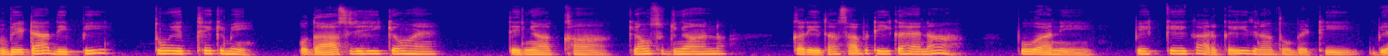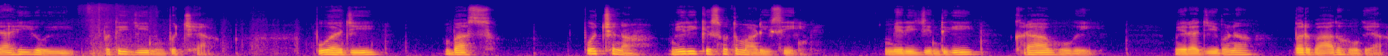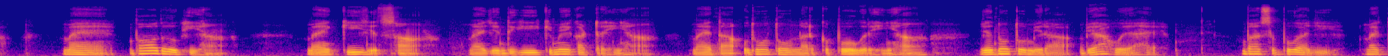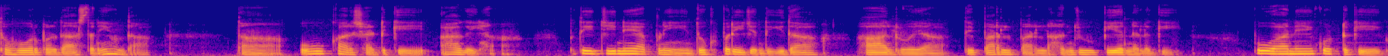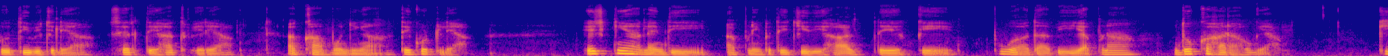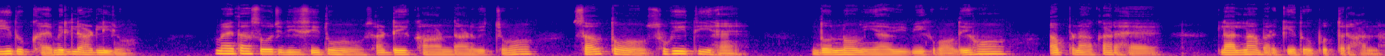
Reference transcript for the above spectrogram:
ਬੇਟਾ, ਦੀਪੀ, ਤੂੰ ਇੱਥੇ ਕਿਵੇਂ? ਉਦਾਸ ਜਿਹੀ ਕਿਉਂ ਹੈ? ਤੇਰੀਆਂ ਅੱਖਾਂ ਕਿਉਂ ਸੁੱਜੀਆਂ ਹਨ? ਘਰੇ ਤਾਂ ਸਭ ਠੀਕ ਹੈ ਨਾ? ਭੂਆ ਨੇ ਪੇਕੇ ਘਰ ਕਈ ਦਿਨਾਂ ਤੋਂ ਬੈਠੀ ਵਿਆਹੀ ਹੋਈ ਭਤੀਜੀ ਨੂੰ ਪੁੱਛਿਆ, ਭੂਆ ਜੀ, ਬਸ ਪੁੱਛ ਨਾ, ਮੇਰੀ ਕਿਸਮਤ ਮਾੜੀ ਸੀ। ਮੇਰੀ ਜ਼ਿੰਦਗੀ ਖਰਾਬ ਹੋ ਗਈ। ਮੇਰਾ ਜੀਵਨ ਬਰਬਾਦ ਹੋ ਗਿਆ। ਮੈਂ ਬਹੁਤ ਦੁਖੀ ਹਾਂ। ਮੈਂ ਕੀ ਦੱਸਾਂ? ਮੈਂ ਜ਼ਿੰਦਗੀ ਕਿਵੇਂ ਕੱਟ ਰਹੀ ਹਾਂ? ਮੈਂ ਤਾਂ ਉਦੋਂ ਤੋਂ ਨਰਕ ਭੋਗ ਰਹੀ ਹਾਂ, ਜਦੋਂ ਤੋਂ ਮੇਰਾ ਵਿਆਹ ਹੋਇਆ ਹੈ। ਬਸ ਭੂਆ ਜੀ, ਮੈਥੋਂ ਹੋਰ ਬਰਦਾਸ਼ਤ ਨਹੀਂ ਹੁੰਦਾ। ਤਾਂ ਉਹ ਘਰ ਛੱਡ ਕੇ ਆ ਗਈ ਹਾਂ। ਭਤੀਜੀ ਨੇ ਆਪਣੀ ਦੁੱਖ ਭਰੀ ਜ਼ਿੰਦਗੀ ਦਾ ਹਾਲ ਰੋਇਆ ਤੇ ਪਰਲ ਪਰਲ ਹੰਝੂ ਕੇਰਨ ਲੱਗੀ। ਭੂਆ ਨੇ ਘੁੱਟ ਕੇ ਗੋਦੀ ਵਿੱਚ ਲਿਆ, ਸਿਰ ਤੇ ਹੱਥ ਫੇਰਿਆ। ਅੱਖਾਂ ਪੂੰਝੀਆਂ ਤੇ ਘੁੱਟ ਲਿਆ। ਹਿਚਕੀਆਂ ਲੈਂਦੀ ਆਪਣੀ ਭਤੀਜੀ ਦੀ ਹਾਲਤ ਦੇਖ ਕੇ ਭੂਆ ਦਾ ਵੀ ਆਪਣਾ ਦੁੱਖ ਹਰਾ ਹੋ ਗਿਆ। ਕੀ ਦੁੱਖ ਹੈ ਮੇਰੀ ਲਾਡਲੀ ਨੂੰ? ਮੈਂ ਤਾਂ ਸੋਚਦੀ ਸੀ ਤੂੰ ਸਾਡੇ ਖਾਨਦਾਨ ਵਿੱਚੋਂ ਸਭ ਤੋਂ ਸੁਖੀ ਧੀ ਹੈ। ਦੋਨੋਂ ਮੀਆਂ ਬੀਬੀ ਕਮਾਉਂਦੇ ਹੋ, ਆਪਣਾ ਘਰ ਹੈ, ਲਾਲਾਂ ਵਰਗੇ ਦੋ ਪੁੱਤਰ ਹਨ।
